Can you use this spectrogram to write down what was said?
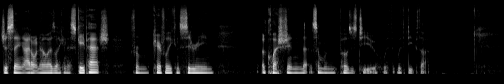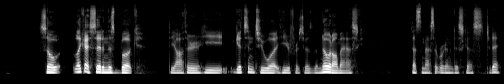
just saying I don't know as like an escape hatch from carefully considering a question that someone poses to you with, with deep thought. So, like I said in this book, the author he gets into what he refers to as the know-it-all mask. That's the mask that we're going to discuss today.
